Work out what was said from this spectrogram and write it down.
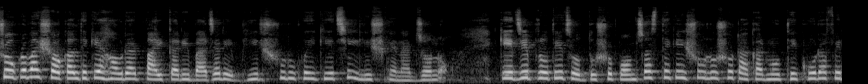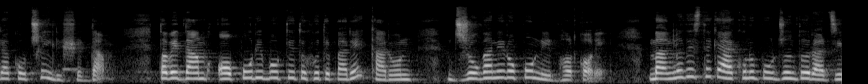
শুক্রবার সকাল থেকে হাওড়ার পাইকারি বাজারে ভিড় শুরু হয়ে গিয়েছে ইলিশ কেনার জন্য। কেজি প্রতি চোদ্দশো পঞ্চাশ থেকে ষোলোশো টাকার মধ্যে ঘোরাফেরা করছে ইলিশের দাম। তবে দাম অপরিবর্তিত হতে পারে কারণ যোগানের ওপর নির্ভর করে। বাংলাদেশ থেকে এখনও পর্যন্ত রাজ্যে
